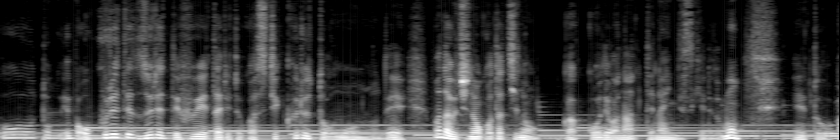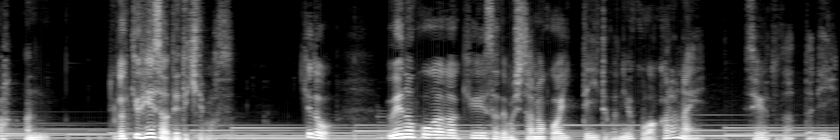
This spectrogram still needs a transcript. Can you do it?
校とやっぱ遅れてずれて増えたりとかしてくると思うのでまだうちの子たちの学校ではなってないんですけれども、え、ー、と、あ、あの、学級閉鎖は出てきてます。けど、上の子が学級閉鎖でも下の子は行っていいとかね、よくわからない生徒だったり、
